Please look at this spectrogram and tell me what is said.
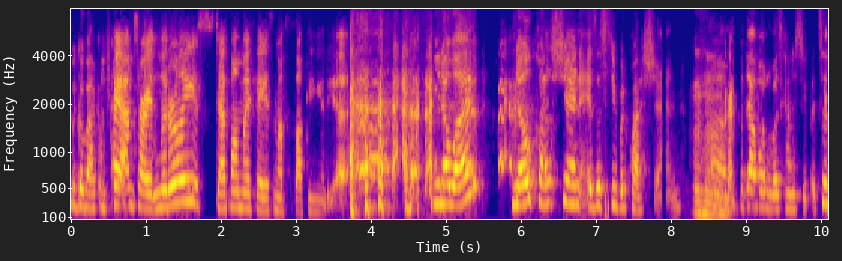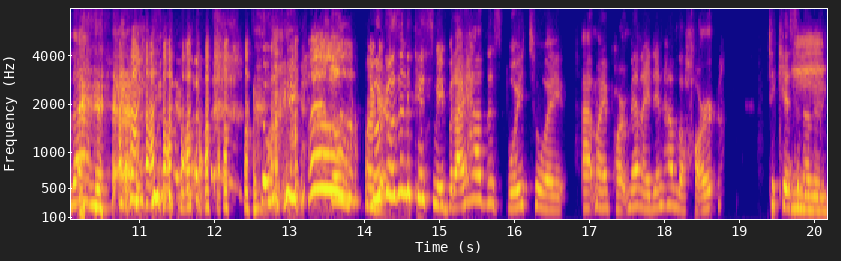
We go back and Okay. I'm sorry. Literally, step on my face. I'm a fucking idiot. you know what? No question is a stupid question. Mhm. Um, Okay. But that one was kind of stupid. So then so we, so Luke goes in to kiss me, but I have this boy toy at my apartment. I didn't have the heart to kiss another Mm.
